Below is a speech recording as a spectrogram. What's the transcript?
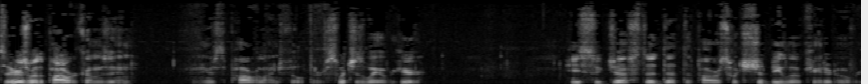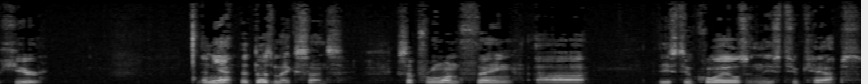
So here's where the power comes in, and here's the power line filter. Switch is way over here he suggested that the power switch should be located over here. And yeah, that does make sense. Except for one thing. Uh, these two coils and these two caps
